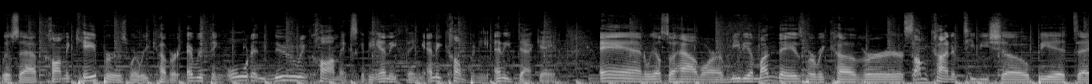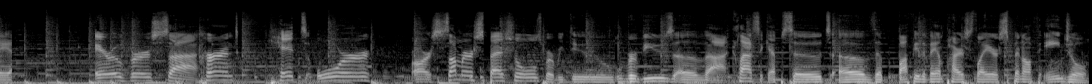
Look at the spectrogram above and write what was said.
We also have Comic Capers, where we cover everything old and new in comics. It Could be anything, any company, any decade. And we also have our Media Mondays, where we cover some kind of TV show, be it a Arrowverse uh, current hit or our summer specials, where we do reviews of uh, classic episodes of the Buffy the Vampire Slayer spinoff Angel.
